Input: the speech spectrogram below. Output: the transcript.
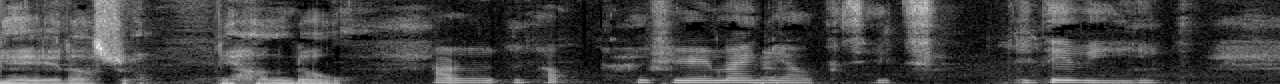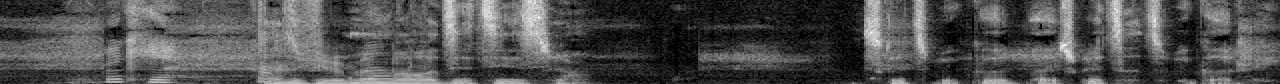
Yeah, yeah, that's true. The handle. I'll, I'll, if you remind me, I'll put it. The day we. Okay. As if you remember what it is. It's good to be good, but it's greater to be godly.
